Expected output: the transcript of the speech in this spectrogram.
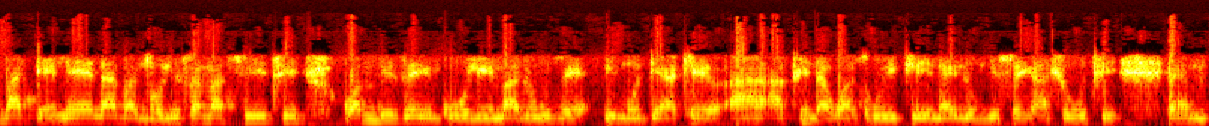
badelela bangcolisa amasithi kwambize izinkulu imali ukuze imoto yakhe aphinda akwazi ukuyiklina ayilungise kahle ukuthi um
